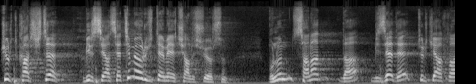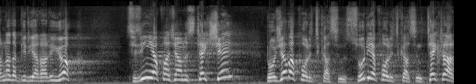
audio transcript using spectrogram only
Kürt karşıtı bir siyaseti mi örgütlemeye çalışıyorsun? Bunun sana da bize de Türkiye halklarına da bir yararı yok. Sizin yapacağınız tek şey Rojava politikasını, Suriye politikasını tekrar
